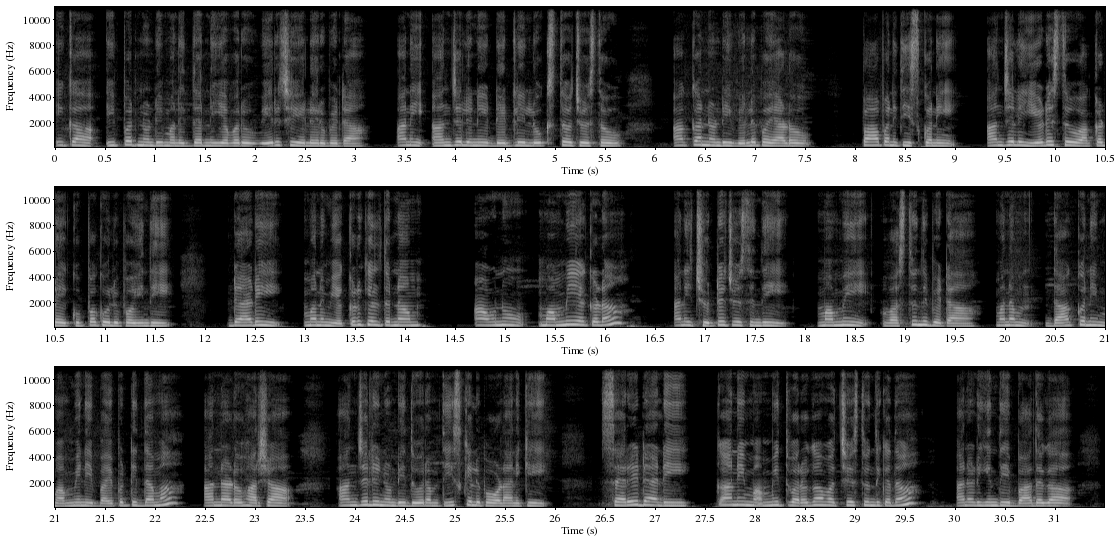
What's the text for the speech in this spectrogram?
ఇక ఇప్పటి నుండి మన ఇద్దరిని ఎవరు వేరు చేయలేరు బేటా అని అంజలిని డెడ్లీ లుక్స్తో చూస్తూ అక్కడి నుండి వెళ్ళిపోయాడు. పాపని తీసుకొని అంజలి ఏడుస్తూ అక్కడే కుప్పకూలిపోయింది. డాడీ మనం ఎక్కడికి వెళ్తున్నాం? అవును మమ్మీ ఎక్కడా? అని చుట్టూ చూసింది. మమ్మీ వస్తుంది బేటా. మనం దాక్కుని మమ్మీని భయపెట్టిద్దామా? అన్నాడు హర్ష. అంజలి నుండి దూరం తీసుకెళ్ళిపోవడానికి. సరే డాడీ కానీ మమ్మీ త్వరగా వచ్చేస్తుంది కదా? అని అడిగింది బాధగా.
